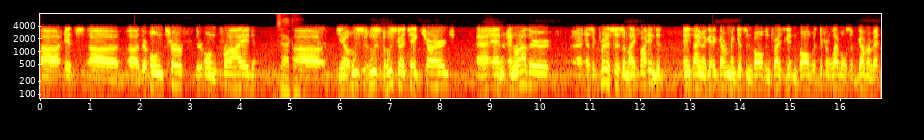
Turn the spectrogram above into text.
Uh, it's uh, uh, their own turf, their own pride. Exactly. Uh, you know who's who's who's going to take charge, uh, and and rather uh, as a criticism, I find that anytime a government gets involved and tries to get involved with different levels of government,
